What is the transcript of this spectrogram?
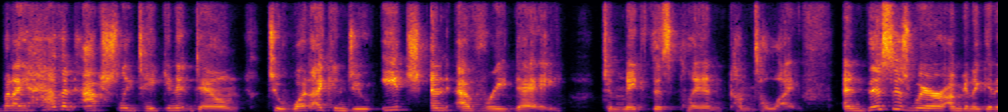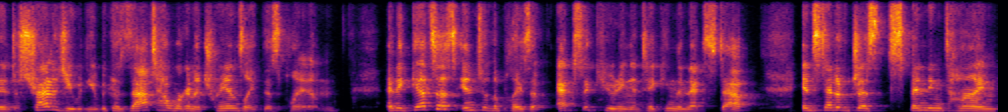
but I haven't actually taken it down to what I can do each and every day to make this plan come to life. And this is where I'm going to get into strategy with you because that's how we're going to translate this plan. And it gets us into the place of executing and taking the next step instead of just spending time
